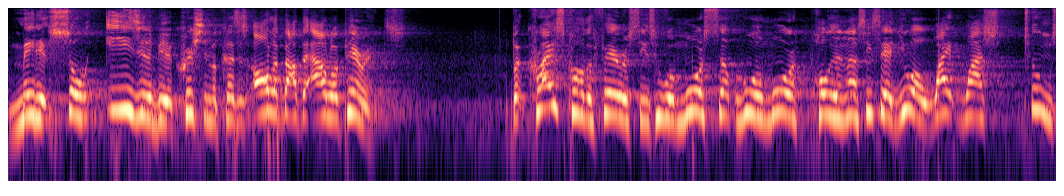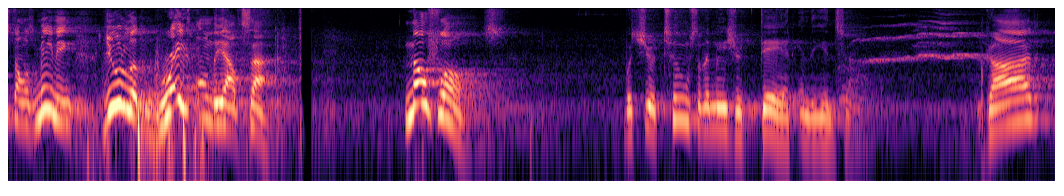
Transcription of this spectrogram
made it so easy to be a Christian because it's all about the outer appearance. But Christ called the Pharisees, who were more self, who were more holy than us, he said, You are whitewashed tombstones, meaning you look great on the outside. No flaws. But you're a tombstone, that means you're dead in the inside. God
